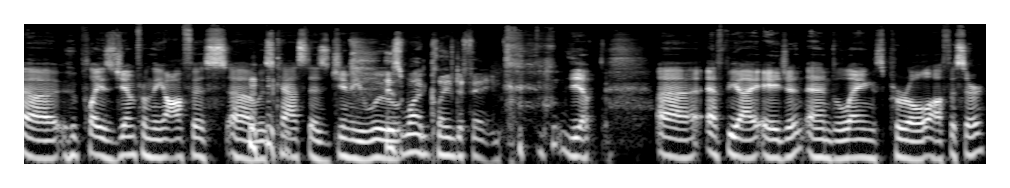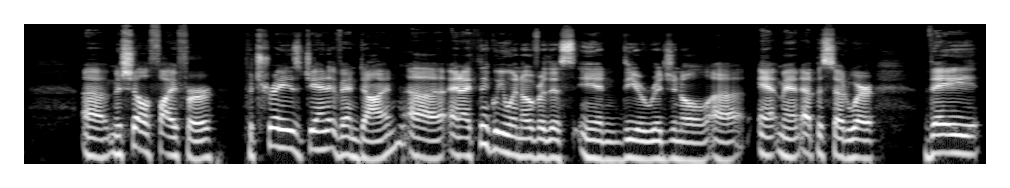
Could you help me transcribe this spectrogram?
uh, who plays Jim from The Office, uh, was cast as Jimmy Woo. His one claim to fame. yep. Uh, FBI agent and Lang's parole officer. Uh, Michelle Pfeiffer portrays Janet Van Dyne, and I think we went over this in the original Ant Man episode where they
